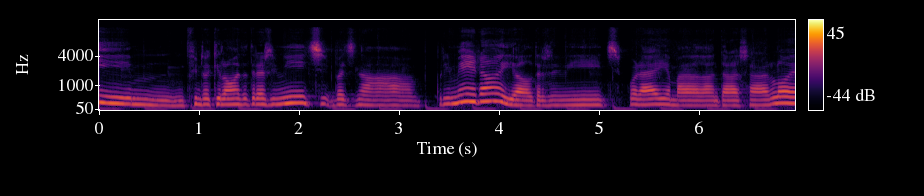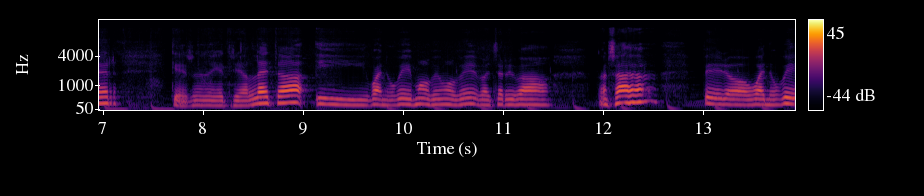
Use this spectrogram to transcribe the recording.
i mm, fins al quilòmetre 3 i mig vaig anar primera i al 3 i mig per ahí em va adelantar la Sara Loer, que és una triatleta, i bueno, bé, molt bé, molt bé, vaig arribar cansada, però bueno, bé,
